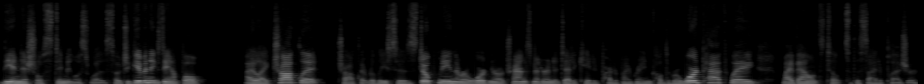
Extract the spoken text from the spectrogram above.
the initial stimulus was. So, to give an example, I like chocolate. chocolate releases dopamine, the reward neurotransmitter, in a dedicated part of my brain called the reward pathway. My balance tilts to the side of pleasure.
